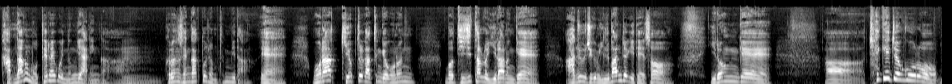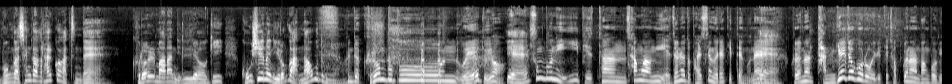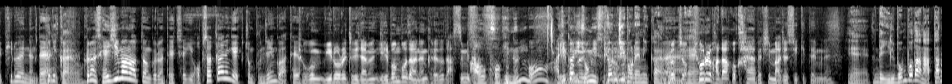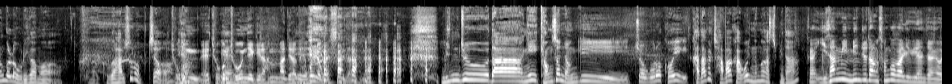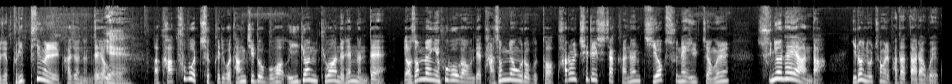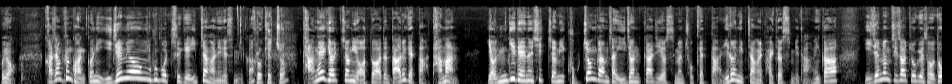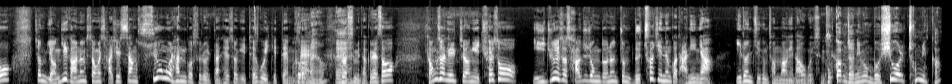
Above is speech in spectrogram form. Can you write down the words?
감당을 못 해내고 있는 게 아닌가. 음. 그런 생각도 좀 듭니다. 예. 워낙 기업들 같은 경우는 뭐 디지털로 일하는 게 아주 지금 일반적이 돼서 이런 게, 어, 체계적으로 뭔가 생각을 할 것 같은데 그럴 만한 인력이 고시에는 이런 거 안 나오거든요. 근데 그런 부분 외에도요. 예. 충분히 이 비슷한 상황이 예전에도 발생을 했기 때문에 예. 그러면 단계적으로 이렇게 접근하는 방법이 필요했는데 그러니까요. 그런 세심한 어떤 그런 대책이 없었다는 게 좀 문제인 것 같아요. 조금 위로를 드리자면 일본보다는 그래도 낫습니다. 아우 거기는 뭐 아직까지 종이 있어요. 편지 보내니까요. 그렇죠. 예. 표를 받아갖고 가야 백신 맞을 수 있기 때문에 예. 근데 일본보다 낫다는 걸로 우리가 뭐, 뭐 그걸 할 수는 없죠. 조금 예. 조금 예. 좋은 얘기를 한 마디라도 예. 해보려고 했습니다. 네. 민주당이 경선 연기 쪽으로 거의 가닥을 잡아가고 있는 것 같습니다. 그러니까 이상민 민주당 선거관리위원장이 어제 브리핑을 가졌는데요. 예. 아, 각 후보 측 그리고 당 지도부와 의견 교환을 했는데 여섯 명의 후보 가운데 다섯 명으로부터 8월 7일 시작하는 지역 순회 일정을 수년해야 한다. 이런 요청을 받았다라고 했고요. 가장 큰 관건이 이재명 후보 측의 입장 아니겠습니까? 그렇겠죠. 당의 결정이 어떠하든 따르겠다. 다만 연기되는 시점이 국정감사 이전까지였으면 좋겠다. 이런 입장을 밝혔습니다. 그러니까 이재명 지사 쪽에서도 좀 연기 가능성을 사실상 수용을 한 것으로 일단 해석이 되고 있기 때문에 그러네요. 예. 그렇습니다. 그래서 경선 일정이 최소 2주에서 4주 정도는 좀 늦춰지는 것 아니냐. 이런 지금 전망이 나오고 있습니다. 국감 전이면 뭐 10월 초입니까?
